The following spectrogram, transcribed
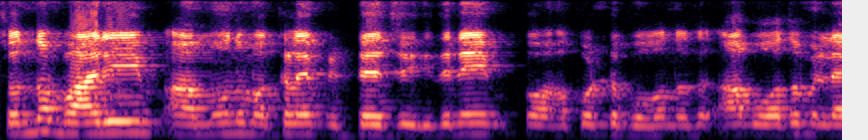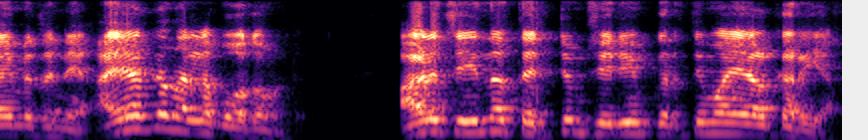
സ്വന്തം ഭാര്യയും മൂന്ന് മക്കളെയും ഇട്ടേച്ച് ഇതിനെയും കൊണ്ടുപോകുന്നത് ആ ബോധമില്ലായ്മ തന്നെ. അയാൾക്ക് നല്ല ബോധമുണ്ട്. അയാൾ ചെയ്യുന്ന തെറ്റും ശരിയും കൃത്യമായി അയാൾക്കറിയാം.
